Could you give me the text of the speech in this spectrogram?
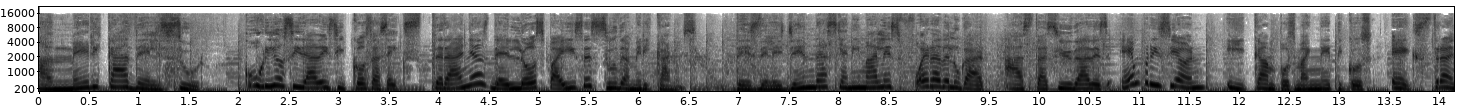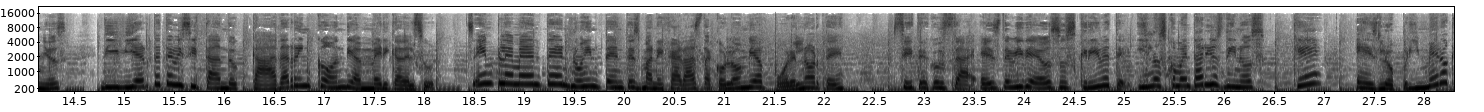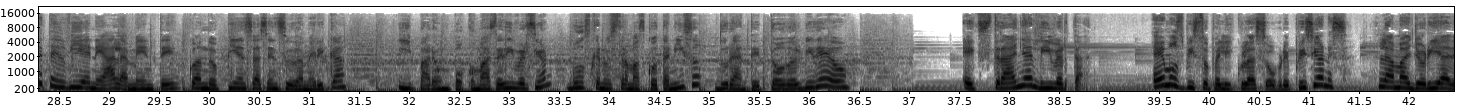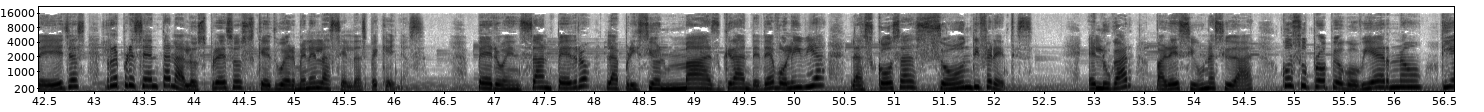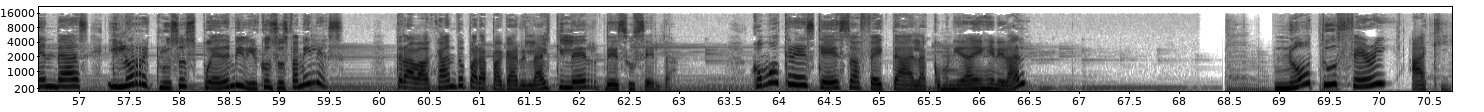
América del Sur. Curiosidades y cosas extrañas de los países sudamericanos. Desde leyendas y animales fuera de lugar hasta ciudades en prisión y campos magnéticos extraños, diviértete visitando cada rincón de América del Sur. Simplemente no intentes manejar hasta Colombia por el norte. Si te gusta este video, suscríbete y en los comentarios dinos qué es lo primero que te viene a la mente cuando piensas en Sudamérica. Y para un poco más de diversión, busca nuestra mascota Niso durante todo el video. Extraña libertad. Hemos visto películas sobre prisiones. La mayoría de ellas representan a los presos que duermen en las celdas pequeñas. Pero en San Pedro, la prisión más grande de Bolivia, las cosas son diferentes. El lugar parece una ciudad con su propio gobierno, tiendas y los reclusos pueden vivir con sus familias, trabajando para pagar el alquiler de su celda. ¿Cómo crees que esto afecta a la comunidad en general? No Tooth Fairy aquí.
